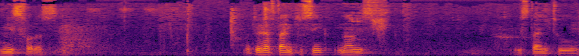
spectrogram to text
miss for us. But we have time to think. Now is it's time to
